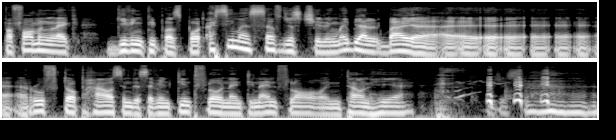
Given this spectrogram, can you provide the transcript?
performing like giving people a spot. I see myself just chilling. Maybe I'll buy a a, a, a, a, a, a rooftop house in the 17th floor, 99th floor in town here.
